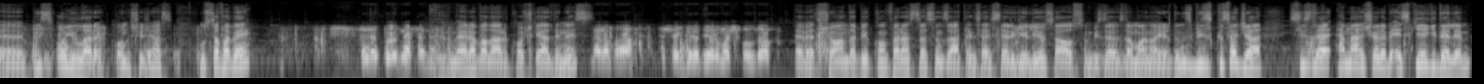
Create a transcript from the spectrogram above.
e, biz o yılları konuşacağız. Mustafa Bey, Ee, buyurun efendim. merhabalar, hoş geldiniz. Merhaba. Teşekkür ediyorum. Hoş bulduk. Evet, şu anda bir konferanstasın zaten sesleri geliyor. Sağ olsun bize zaman ayırdınız. Biz kısaca sizle hemen şöyle bir eskiye gidelim.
